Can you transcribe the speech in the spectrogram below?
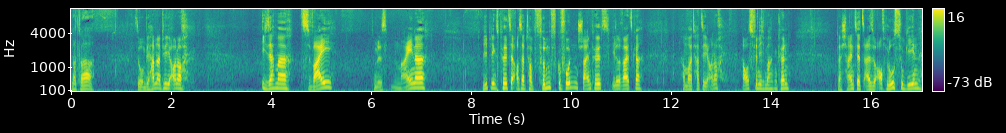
Na klar, So, und wir haben natürlich auch noch ich sag mal, zwei, zumindest meiner Lieblingspilze aus der Top 5 gefunden. Steinpilz, Edelreizker haben wir tatsächlich auch noch ausfindig machen können. Da scheint es jetzt also auch loszugehen.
